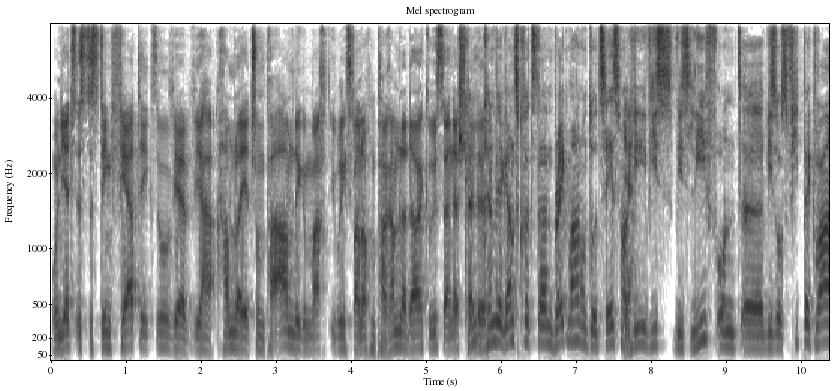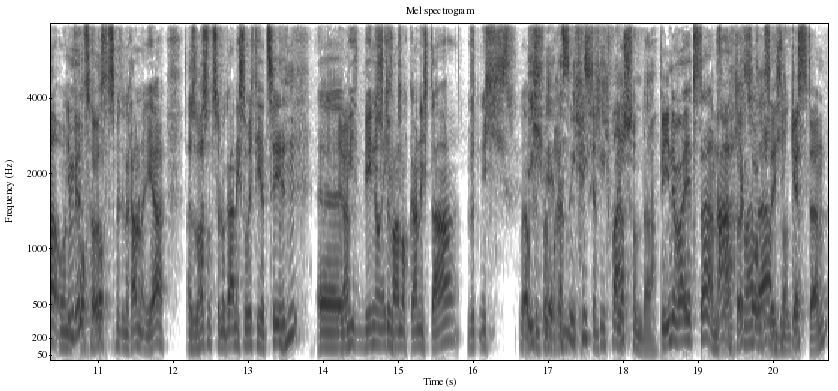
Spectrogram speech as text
Und jetzt ist das Ding fertig. So, wir, wir haben da jetzt schon ein paar Abende gemacht. Übrigens waren auch ein paar Rammler da. Grüße an der Stelle. Können, können wir ganz kurz da einen Break machen und du erzählst mal, Ja. wie wie's wie's lief und äh, wie so das Feedback war und Im auch, auch das mit den Rammlern. Ja, also du hast uns ja noch gar nicht so richtig erzählt. Äh, Ja, Bene und ich waren noch gar nicht da. Wird mich auf jeden Ich, Fall äh, brennend ist nicht richtig, ich war schon da. Bene war jetzt da am Ah, Sonntag. ich war so, da am tatsächlich Sonntag. gestern,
